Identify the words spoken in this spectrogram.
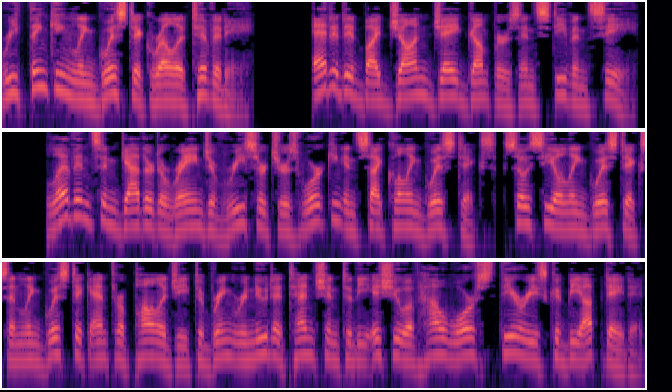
"'Rethinking Linguistic Relativity' edited by John J. Gumperz and Stephen C. Levinson gathered a range of researchers working in psycholinguistics, sociolinguistics and linguistic anthropology to bring renewed attention to the issue of how Whorf's theories could be updated,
